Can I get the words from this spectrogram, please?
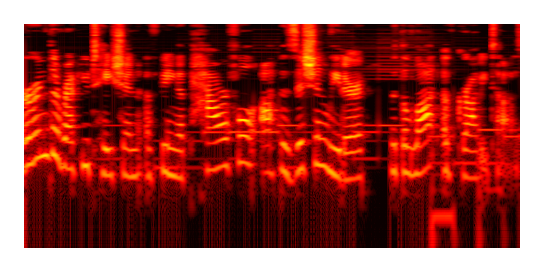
earned the reputation of being a powerful opposition leader with a lot of gravitas.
